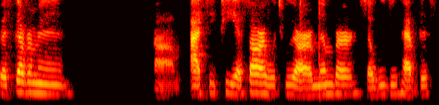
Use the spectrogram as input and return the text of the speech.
US government, um, ICPSR, which we are a member, so we do have this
